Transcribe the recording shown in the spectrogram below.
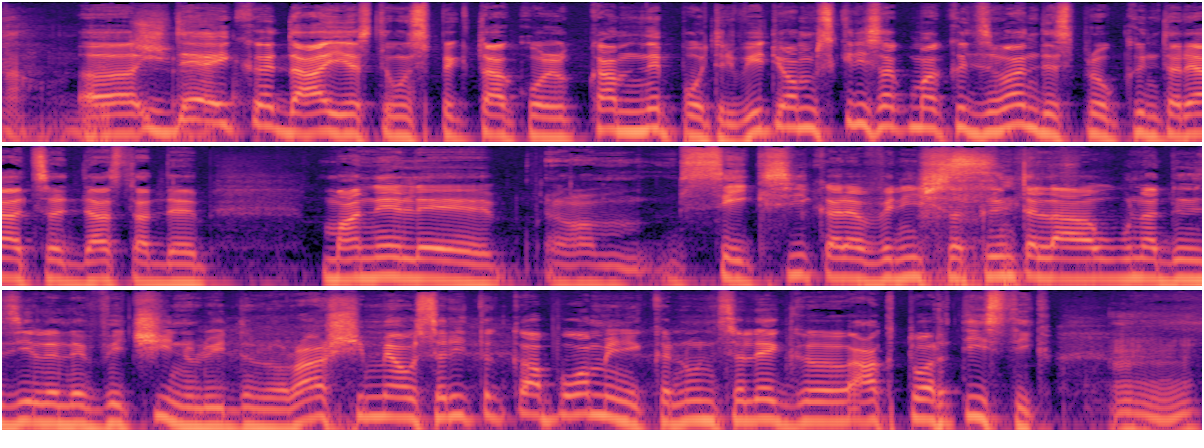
Da, Uh, deci, ideea e că, da, este un spectacol cam nepotrivit. Eu am scris acum câțiva ani despre o cântăreață de asta de manele um, sexy care a venit și să cânte la una din zilele vecinului din oraș și mi-au sărit în cap oamenii că nu înțeleg uh, actul artistic. Mhm,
